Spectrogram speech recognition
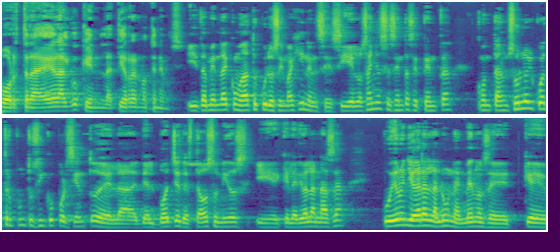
por traer algo que en la Tierra no tenemos. Y también da como dato curioso, imagínense, si en los años 60-70, con tan solo el 4.5% de del budget de Estados Unidos y, que le dio a la NASA, pudieron llegar a la Luna en menos de que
